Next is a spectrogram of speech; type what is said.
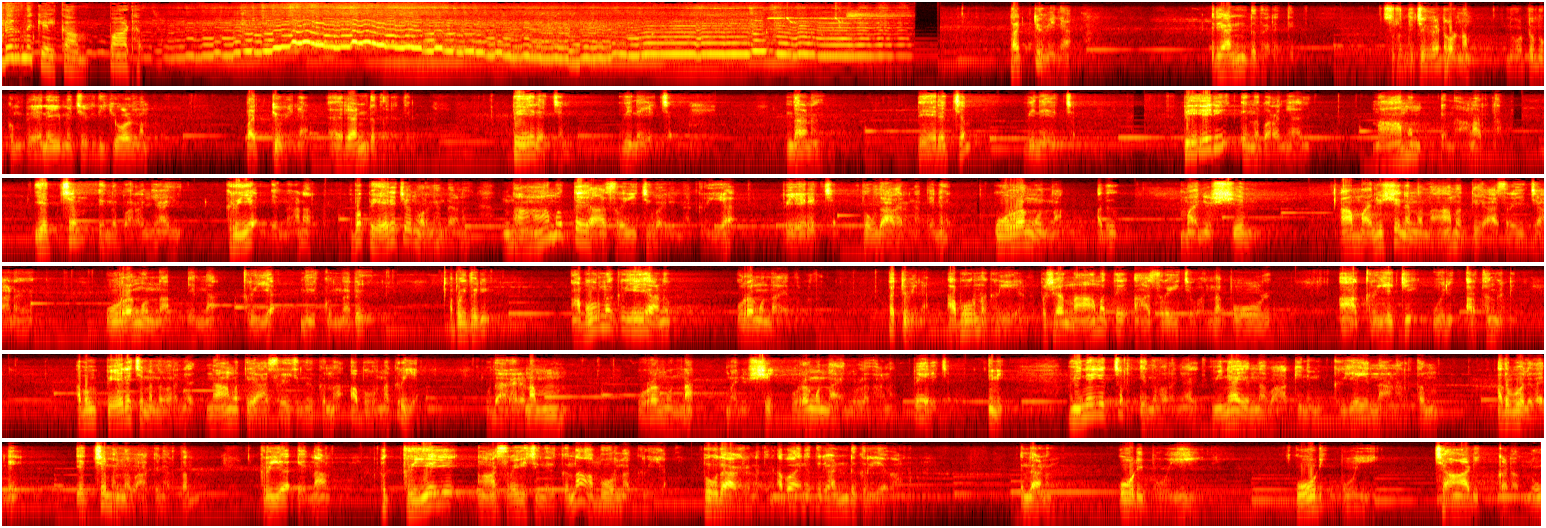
തുടർന്ന് കേൾക്കാം പാഠം. പറ്റുവിന രണ്ട് തരത്തിൽ. ശ്രദ്ധിച്ച് കേട്ടോളണം നോട്ട് ബുക്കും പേനയും വെച്ച് എഴുതിക്കോളണം. പറ്റുവിന രണ്ട് തരത്തിൽ. പേരച്ചം വിനയച്ചം എന്താണ്? പേരച്ചം വിനയച്ചം പേര് എന്ന് പറഞ്ഞാൽ നാമം എന്നാണ് അർത്ഥം. യച്ചം എന്ന് പറഞ്ഞാൽ ക്രിയ എന്നാണ് അർത്ഥം. അപ്പൊ പേരച്ചം എന്ന് പറഞ്ഞാൽ എന്താണ്? നാമത്തെ ആശ്രയിച്ച് വരുന്ന ക്രിയ പേരച്ചം. ഇപ്പൊ ഉദാഹരണത്തിന് ഉറങ്ങുന്ന അത് മനുഷ്യൻ. ആ മനുഷ്യൻ എന്ന നാമത്തെ ആശ്രയിച്ചാണ് ഉറങ്ങുന്ന എന്ന ക്രിയ നിൽക്കുന്നത്. അപ്പോൾ ഇതൊരു അപൂർണ ക്രിയയാണ് ഉറങ്ങുന്ന എന്നുള്ളത് പറ്റുവിന അപൂർണ ക്രിയയാണ്. പക്ഷെ ആ നാമത്തെ ആശ്രയിച്ച് വന്നപ്പോൾ ആ ക്രിയയ്ക്ക് ഒരു അർത്ഥം കിട്ടി. അപ്പം പേരച്ചം എന്ന് പറഞ്ഞാൽ നാമത്തെ ആശ്രയിച്ച് നിൽക്കുന്ന അപൂർണ ക്രിയ. ഉദാഹരണം ഉറങ്ങുന്ന മനുഷ്യൻ. ഉറങ്ങുന്ന എന്നുള്ളതാണ് പേരച്ചം. ഇനി വിനയച്ചം എന്ന് പറഞ്ഞാൽ വിന എന്ന വാക്കിനും ക്രിയ എന്നാണ് അർത്ഥം. അതുപോലെ തന്നെ യച്ചം എന്ന വാക്കിനർത്ഥം ക്രിയ എന്നാണ്. അപ്പം ക്രിയയെ ആശ്രയിച്ച് നിൽക്കുന്ന അപൂർണ ക്രിയ. ഇപ്പൊ ഉദാഹരണത്തിന് അപ്പോൾ അതിനകത്ത് രണ്ട് ക്രിയ കാണും. എന്താണ്? ഓടിപ്പോയി. ഓടിപ്പോയി. ചാടിക്കടന്നു.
